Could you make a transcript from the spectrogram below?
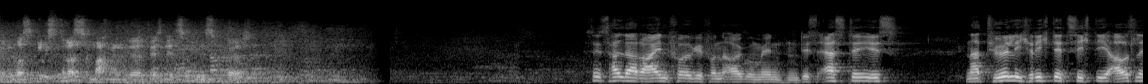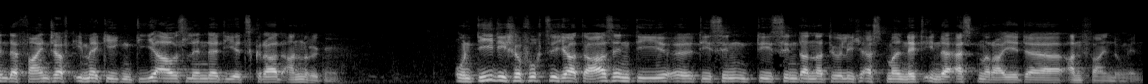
irgendwas Extras machen, äh, das nicht zu uns gehört. Es ist halt eine Reihenfolge von Argumenten. Das erste ist, natürlich richtet sich die Ausländerfeindschaft immer gegen die Ausländer, die jetzt gerade anrücken. Und die, die schon 50 Jahre da sind, die, äh, die, sind, die sind dann natürlich erstmal nicht in der ersten Reihe der Anfeindungen.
